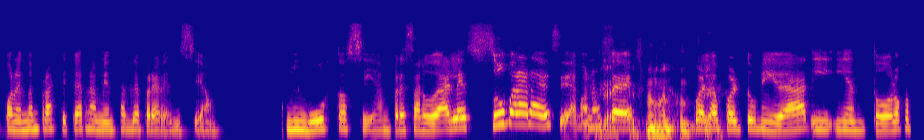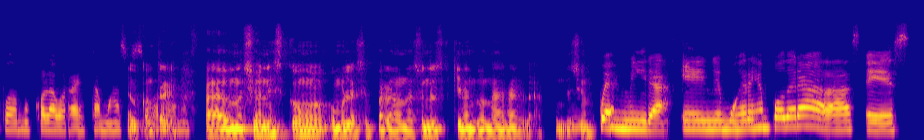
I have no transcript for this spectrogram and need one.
poniendo en práctica herramientas de prevención. Un gusto siempre saludarles, súper agradecida con ustedes por la oportunidad y, y, en todo lo que podamos colaborar estamos haciendo. Para donaciones, ¿cómo, ¿cómo le hacen para donaciones que quieran donar a la fundación? Pues mira, en Mujeres Empoderadas es,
